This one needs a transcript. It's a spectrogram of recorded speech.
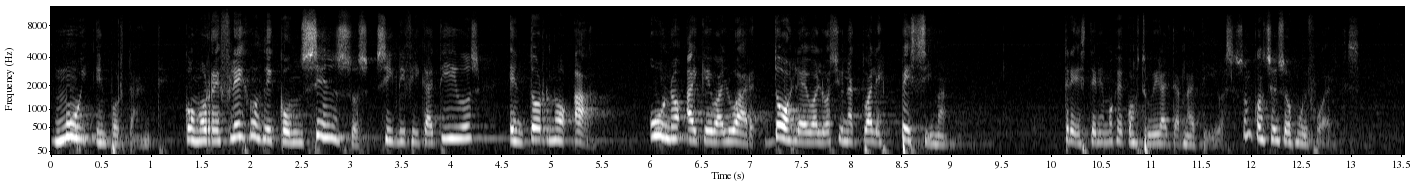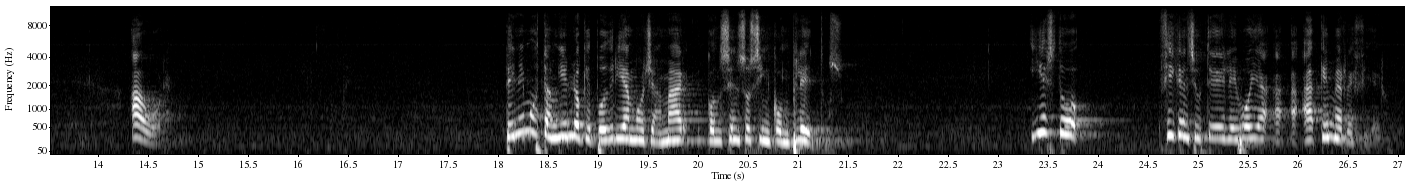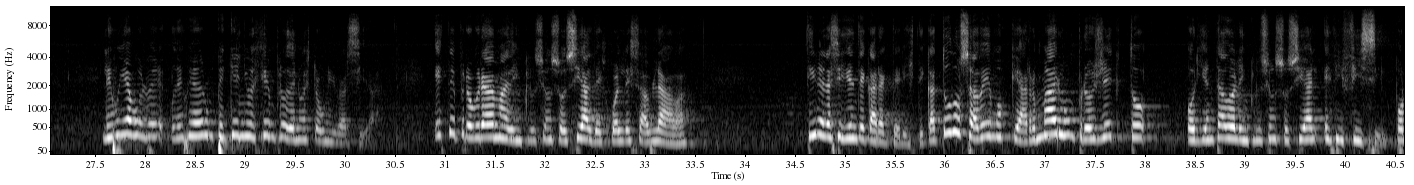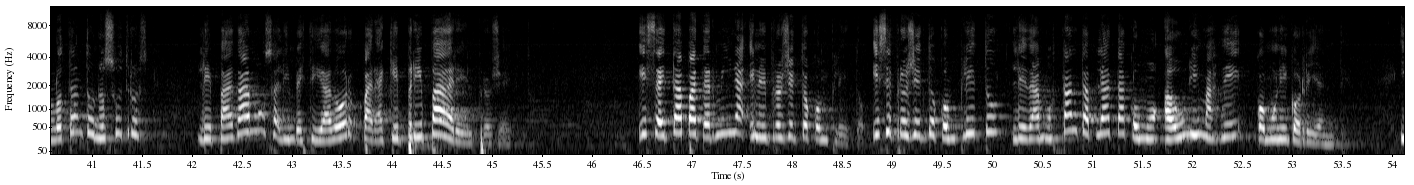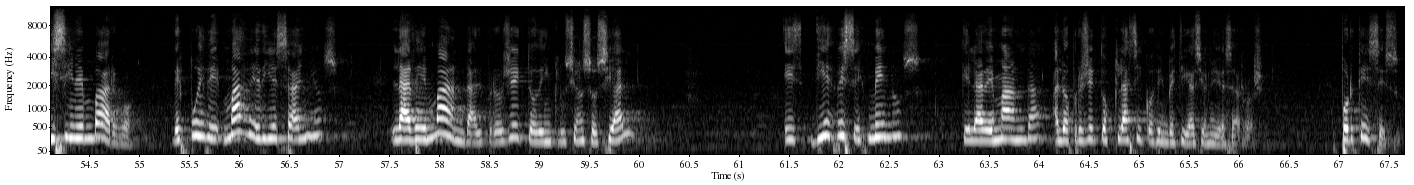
Muy importante, como reflejos de consensos significativos en torno a, uno, hay que evaluar, dos, la evaluación actual es pésima, tres, tenemos que construir alternativas. Son consensos muy fuertes. Ahora, tenemos también lo que podríamos llamar consensos incompletos. Y esto Fíjense ustedes, les voy a, a, qué me refiero. Les voy, a volver, les voy a dar un pequeño ejemplo de nuestra universidad. Este programa de inclusión social del cual les hablaba tiene la siguiente característica. Todos sabemos que armar un proyecto orientado a la inclusión social es difícil. Por lo tanto, nosotros le pagamos al investigador para que prepare el proyecto. Esa etapa termina en el proyecto completo. Ese proyecto completo le damos tanta plata como a un I más D común y corriente. Y sin embargo, después de más de 10 años, la demanda al proyecto de inclusión social es 10 veces menos que la demanda a los proyectos clásicos de investigación y desarrollo. ¿Por qué es eso?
